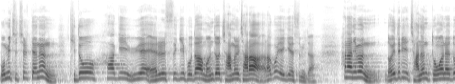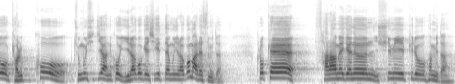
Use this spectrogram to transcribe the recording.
몸이 지칠 때는 기도하기 위해 애를 쓰기보다 먼저 잠을 자라라고 얘기했습니다. 하나님은 너희들이 자는 동안에도 결코 주무시지 않고 일하고 계시기 때문이라고 말했습니다. 그렇게 사람에게는 쉼이 필요합니다.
